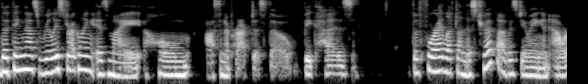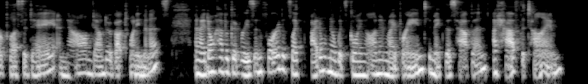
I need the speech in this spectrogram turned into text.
the thing that's really struggling is my home asana practice, though, because before I left on this trip, I was doing an hour plus a day, and now I'm down to about 20 minutes. And I don't have a good reason for it. It's like, I don't know what's going on in my brain to make this happen. I have the time,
